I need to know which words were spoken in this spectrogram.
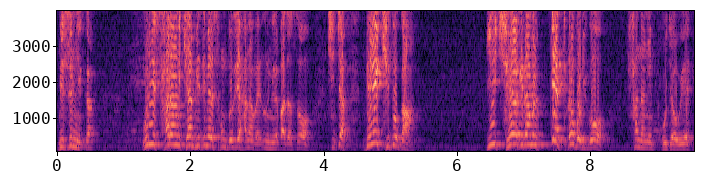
믿습니까? 우리 사랑하는 귀한 믿음의 성도들이 하나님의 은혜를 받아서 진짜 내 기도가 이 죄악의 담을 깨뜨려버리고 하나님 보좌 위에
